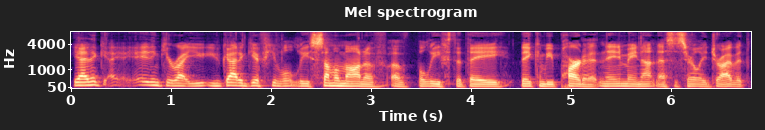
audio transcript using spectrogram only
yeah, I think I think you're right. You you've got to give people at least some amount of, of belief that they they can be part of it, and they may not necessarily drive it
